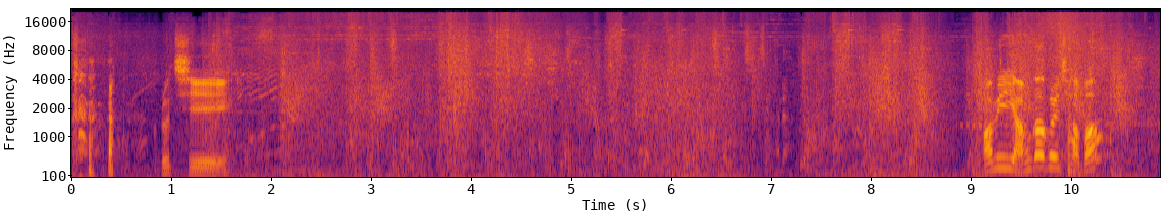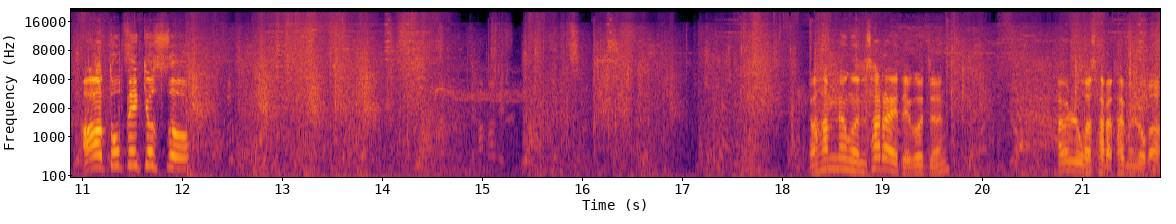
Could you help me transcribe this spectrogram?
그렇지 감히 양각을 잡아? 아 또 뺏겼어. 야, 한 명은 살아야 되거든. 카밀로가 살아 카밀로가.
